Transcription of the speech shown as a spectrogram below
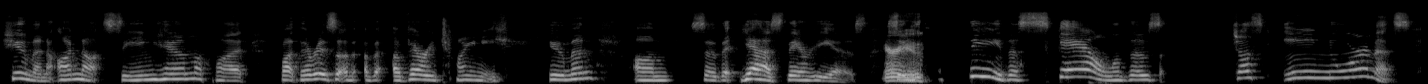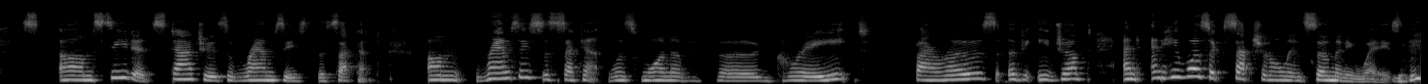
human. I'm not seeing him, but but there is a, a, a very tiny human. Um, so that yes, there he is. There so he is. see the scale of those just enormous um, seated statues of Ramses II. Um, Ramses II was one of the great pharaohs of Egypt, and, and he was exceptional in so many ways. Mm-hmm.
